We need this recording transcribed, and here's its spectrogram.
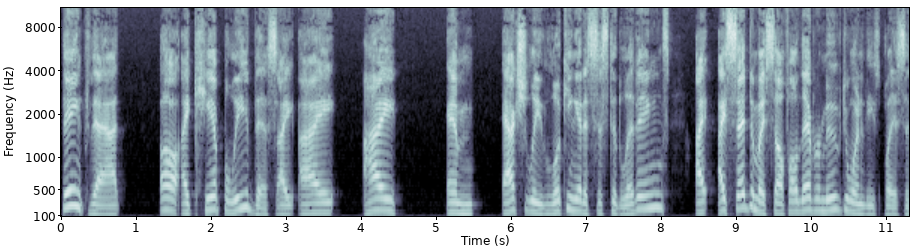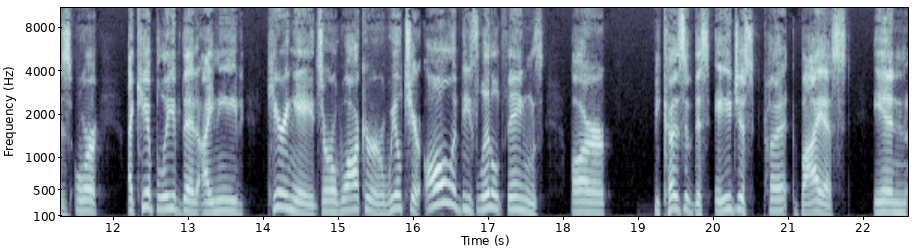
think that oh i can't believe this. I i i am actually looking at assisted livings. I, I said to myself, I'll never move to one of these places, or I can't believe that I need hearing aids or a walker or a wheelchair. All of these little things are because of this ageist bias in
